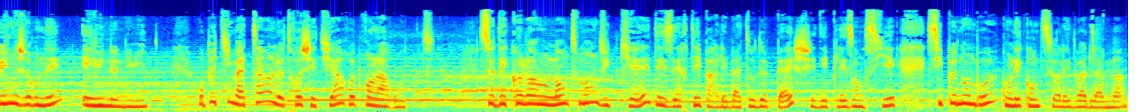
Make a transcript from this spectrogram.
Une journée et une nuit. Au petit matin, le Trochetia reprend la route. Se décollant lentement du quai, déserté par les bateaux de pêche et des plaisanciers, si peu nombreux qu'on les compte sur les doigts de la main.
